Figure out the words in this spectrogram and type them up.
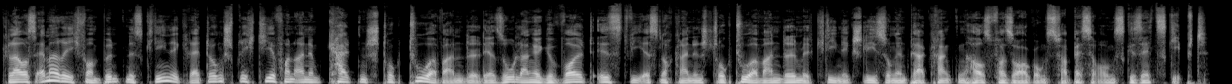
Klaus Emmerich vom Bündnis Klinikrettung spricht hier von einem kalten Strukturwandel, der so lange gewollt ist, wie es noch keinen Strukturwandel mit Klinikschließungen per Krankenhausversorgungsverbesserungsgesetz gibt.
